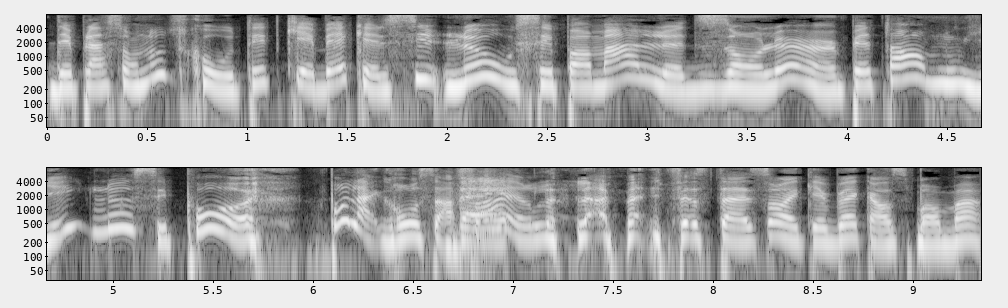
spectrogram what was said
déplaçons-nous du côté de Québec, Elsie, là où c'est pas mal, disons-le, un pétard mouillé. Là, c'est pas pas la grosse ben, affaire, la manifestation à Québec en ce moment.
